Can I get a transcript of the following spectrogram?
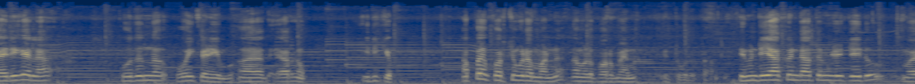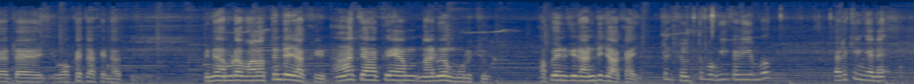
കരികല കുതിർന്ന് പോയി കഴിയുമ്പോൾ ഇറങ്ങും ഇരിക്കും. അപ്പം കുറച്ചും കൂടെ മണ്ണ് നമ്മൾ പുറമേ ഇട്ട് കൊടുക്കാം. സിമെന്റ് ചാക്കിന്റെ അകത്തും ചെയ്തു മറ്റേ ഓക്കച്ചാക്കിന്റെ അകത്തും ചെയ്തു. പിന്നെ നമ്മുടെ വളത്തിന്റെ ചാക്ക് കിട്ടും. ആ ചാക്ക് ഞാൻ നടുവെ മുറിച്ചു. അപ്പോൾ എനിക്ക് രണ്ട് ചാക്കായി. കെളുത്ത് പൊങ്ങി കഴിയുമ്പോൾ ഇടയ്ക്ക് ഇങ്ങനെ ഈ ഒരു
